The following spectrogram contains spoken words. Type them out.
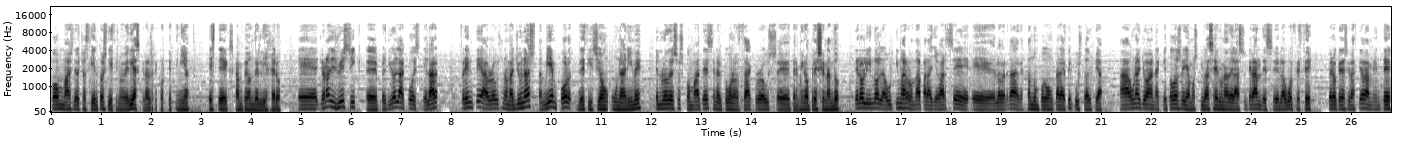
con más de 819 días, que era el récord que tenía este ex campeón del ligero. Eh, Jonathan eh, perdió la coestelar frente a Rose Namajunas, también por decisión unánime, en uno de esos combates en el que, bueno, Zach Rose eh, terminó presionando de lo lindo en la última ronda para llevarse, eh, la verdad, dejando un poco con cara de circunstancia a una Joana que todos veíamos que iba a ser una de las grandes en la UFC, pero que desgraciadamente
